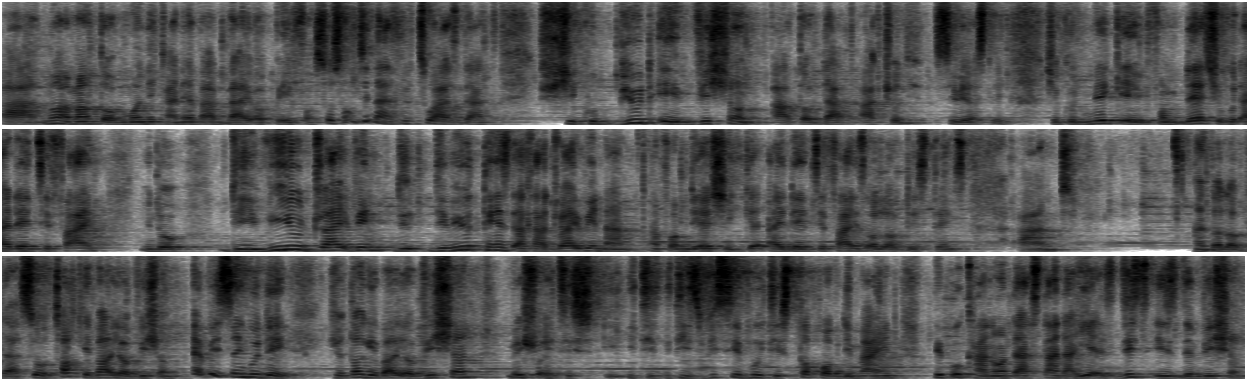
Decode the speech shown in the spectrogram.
uh, no amount of money can ever buy or pay for. So something as little as that, she could build a vision out of that. Actually, seriously, she could make a from there. She could identify, you know, the real driving, the, the real things that are driving her, and from there she get, identifies all of these things and and all of that. So talk about your vision every single day. You talk about your vision. Make sure it is it is it is visible. It is top of the mind. People can understand that yes, this is the vision.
